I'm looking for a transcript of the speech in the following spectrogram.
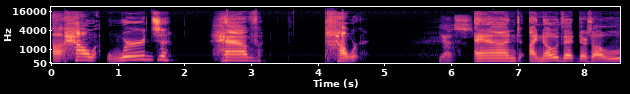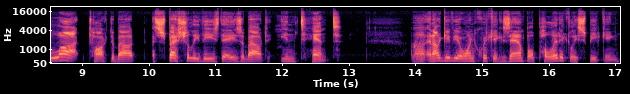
uh, how words have power. Yes. And I know that there's a lot talked about, especially these days, about intent. Uh, right. Uh, and I'll give you one quick example, politically speaking,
